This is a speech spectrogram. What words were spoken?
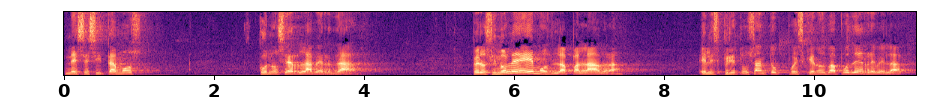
necesitamos conocer la verdad. Pero si no leemos la palabra, el Espíritu Santo, pues, ¿qué nos va a poder revelar?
